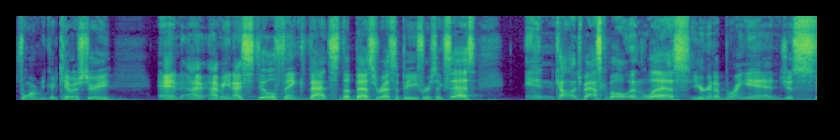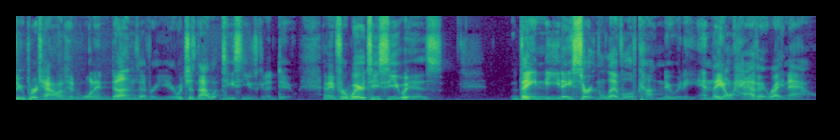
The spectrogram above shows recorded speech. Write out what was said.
formed good chemistry. And I, I mean, I still think that's the best recipe for success in college basketball unless you're going to bring in just super talented one and duns every year, which is not what TCU is going to do. I mean, for where TCU is, they need a certain level of continuity, and they don't have it right now.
